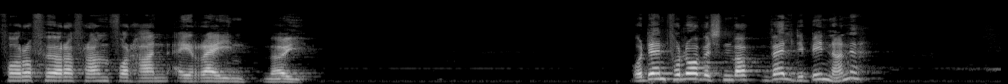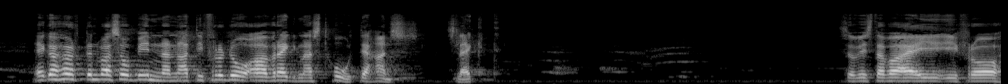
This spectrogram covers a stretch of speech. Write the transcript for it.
for å føre fram for Han ei rein møy. Og den forlovelsen var veldig bindende. Jeg har hørt den var så bindende at ifra da av hun til hans slekt. Så hvis det var ei ifra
